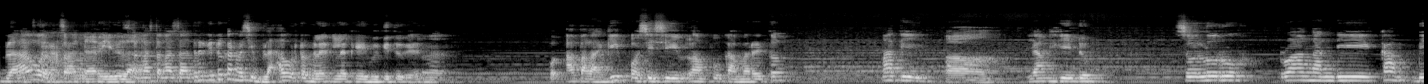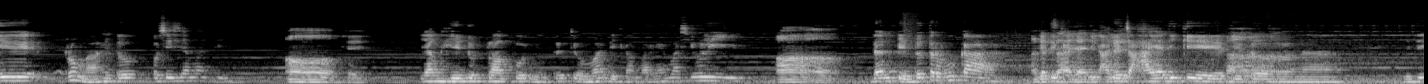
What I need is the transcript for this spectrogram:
blawur Setengah sadar gitu lah. Setengah-setengah sadar gitu kan masih blawur dong ngeliat-ngeliat kayak begitu kan. Ah. Apalagi posisi lampu kamar itu mati. ah yang hidup seluruh ruangan di kam di rumah itu posisinya mati. oh, oke Yang hidup lampu itu cuma di kamarnya Mas Yuli ah, ah. dan pintu terbuka. Ada jadi kan cahaya dikit. ada cahaya dikit Ah. gitu. Nah, jadi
